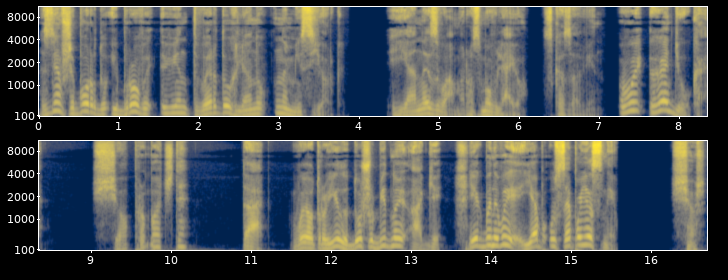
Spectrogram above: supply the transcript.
Знявши бороду і брови, він твердо глянув на міс Йорк. Я не з вами розмовляю, сказав він. Ви гадюка. Що, пробачте? Так, ви отруїли душу бідної Аггі. Якби не ви, я б усе пояснив. Що ж,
